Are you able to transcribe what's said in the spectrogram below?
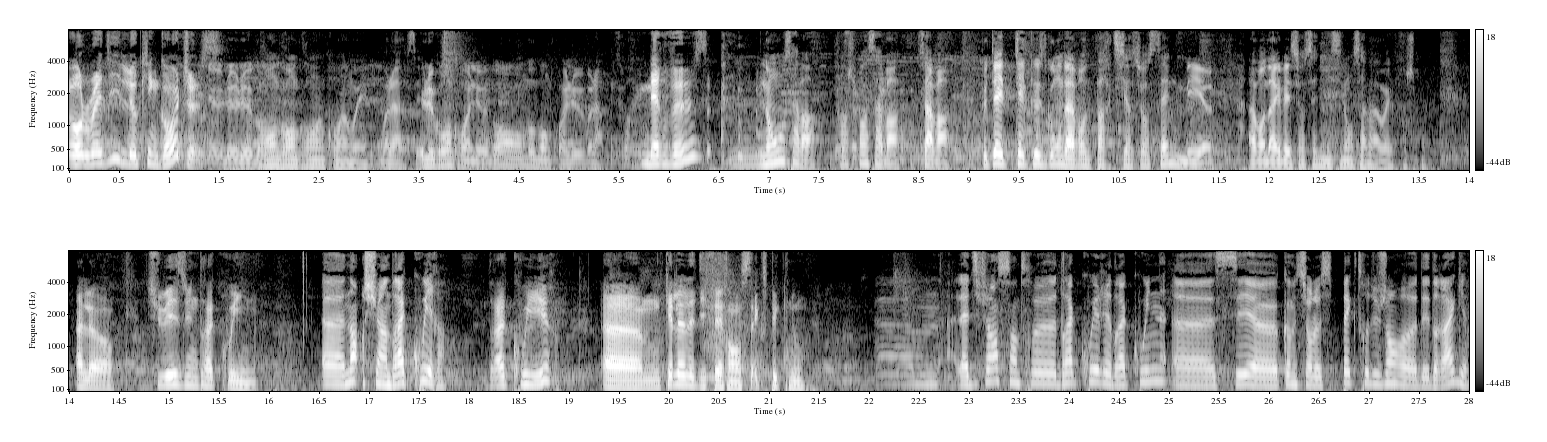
already looking gorgeous. Le, le- le grand, grand, grand coin, ouais, voilà. C'est le grand coin, le grand moment, quoi, le, voilà. Nerveuse? Non, ça va. Franchement, ça va. Ça va. Peut-être quelques secondes avant de partir sur scène, mais euh, avant d'arriver sur scène, mais sinon ça va, ouais, franchement. Alors, tu es une drag queen. Euh, non, je suis un drag queer. Drag queer, euh, quelle est la différence? Explique-nous. La différence entre drag queer et drag queen, euh, c'est euh, comme sur le spectre du genre euh, des drags.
